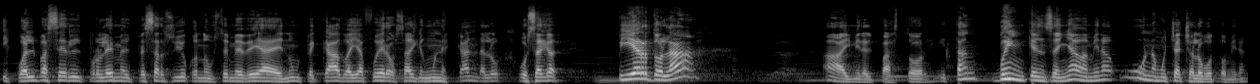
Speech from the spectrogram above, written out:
¿Y cuál va a ser el problema, el pesar suyo cuando usted me vea en un pecado allá afuera o salga en un escándalo o salga, pierdo la... Ay, mira el pastor, y tan buen que enseñaba, mira, una muchacha lo votó, mira.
